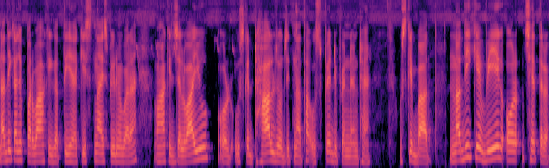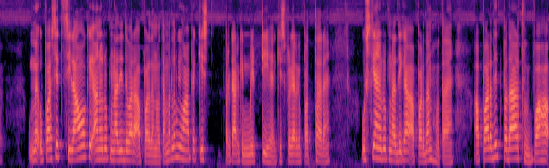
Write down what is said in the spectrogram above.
नदी का जो प्रवाह की गति है कितना स्पीड में बढ़ रहा है, वहाँ की जलवायु और उसके ढाल जो जितना था, उस पर डिपेंडेंट है। उसके बाद, नदी के वेग और क्षेत्र में उपस्थित शिलाओं के अनुरूप नदी द्वारा अपर्दन होता है। मतलब कि वहाँ पे किस प्रकार की मिट्टी है, किस प्रकार के पत्थर हैं, उसके अनुरूप नदी का अपर्दन होता है। अपर्दित पदार्थ बह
